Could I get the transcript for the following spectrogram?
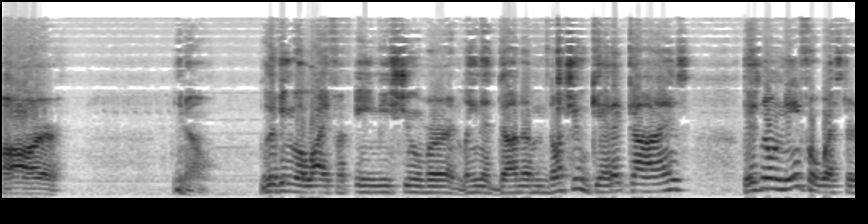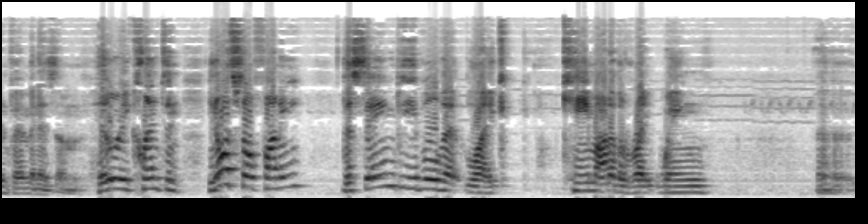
are, you know, living the life of Amy Schumer and Lena Dunham. Don't you get it, guys? There's no need for Western feminism. Hillary Clinton, you know what's so funny? The same people that, like, came out of the right wing uh,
